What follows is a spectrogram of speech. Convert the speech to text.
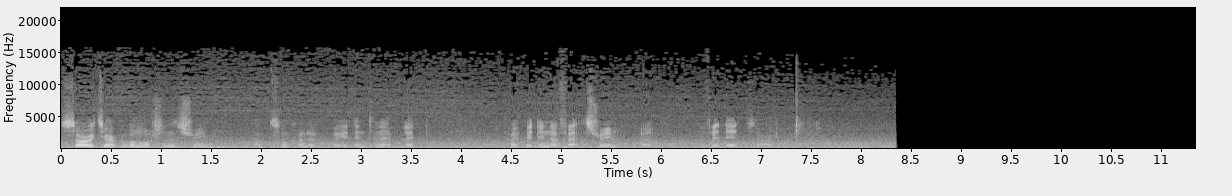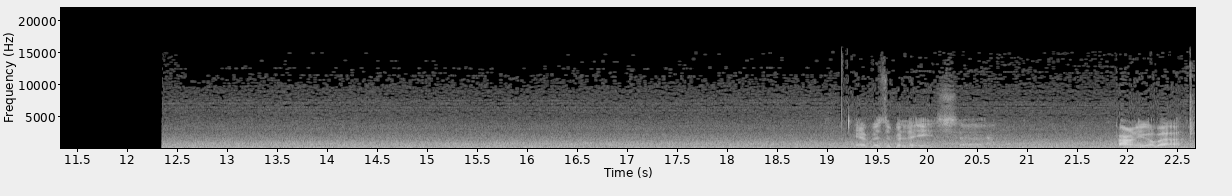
Sorry to everyone watching the stream. I had some kind of weird internet blip. Hope it didn't affect the stream, but if it did, sorry. Yeah, visibility's uh, apparently got better.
